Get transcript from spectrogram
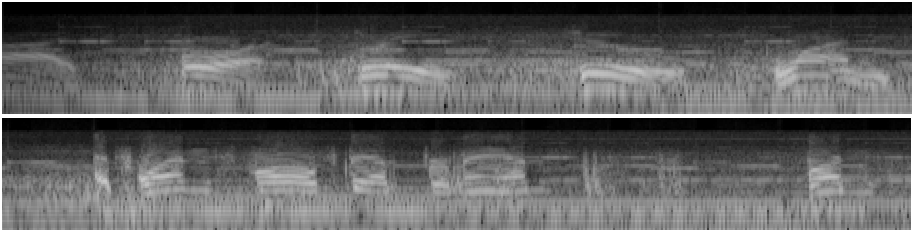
Five, four, three, two, one. It's one small step for man, one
